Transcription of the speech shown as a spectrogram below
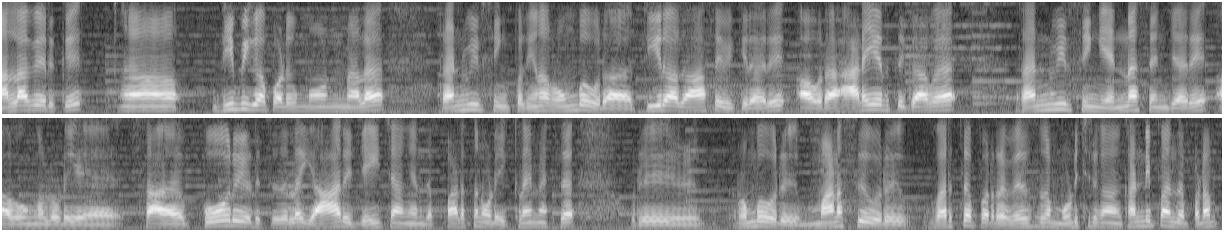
நல்லாவே இருக்குது தீபிகா படுமோன் மேலே ரன்வீர் சிங் பார்த்திங்கன்னா ரொம்ப ஒரு தீராத ஆசை வைக்கிறாரு. அவரை அடையிறதுக்காக ரன்வீர் சிங் என்ன செஞ்சார் அவங்களுடைய ச போர் எடுத்ததில் யார் ஜெயிச்சாங்க இந்த படத்தினுடைய கிளைமேக்ஸை ஒரு ரொம்ப ஒரு மனசு ஒரு வருத்தப்படுற விதத்தில் முடிச்சிருக்காங்க. கண்டிப்பாக இந்த படம்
